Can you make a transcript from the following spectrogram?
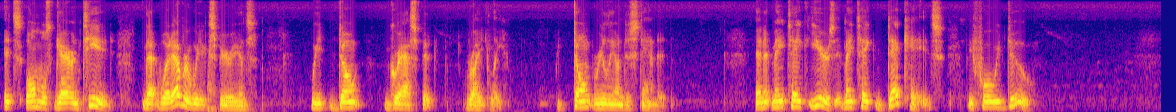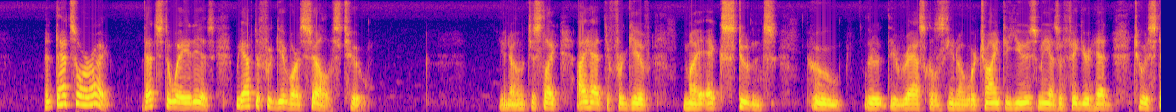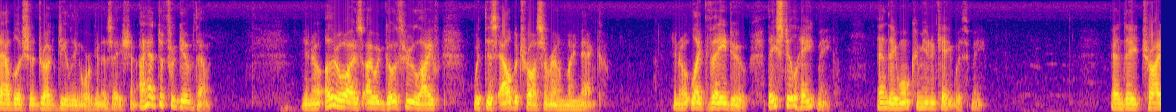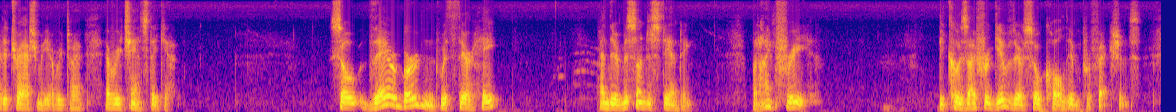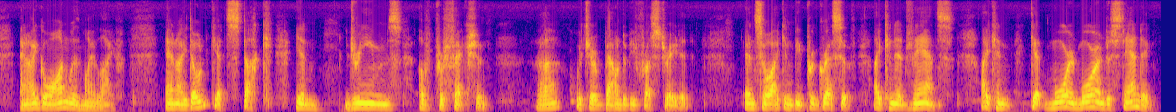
it's almost guaranteed that whatever we experience, we don't grasp it rightly. We don't really understand it. And it may take years, it may take decades before we do. And that's all right. That's the way it is. We have to forgive ourselves too. You know, just like I had to forgive my ex-students who, the, the rascals, you know, were trying to use me as a figurehead to establish a drug dealing organization. I had to forgive them. You know, otherwise I would go through life with this albatross around my neck. You know, like they do. They still hate me and they won't communicate with me. And they try to trash me every time, every chance they get. So they're burdened with their hate and their misunderstanding. But I'm free because I forgive their so-called imperfections and I go on with my life and I don't get stuck in dreams of perfection, uh, which are bound to be frustrated. And so I can be progressive, I can advance, I can get more and more understanding,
